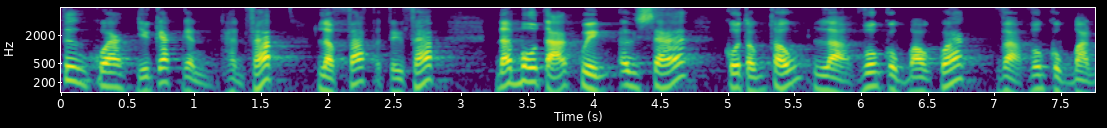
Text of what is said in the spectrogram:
tương quan giữa các ngành hành pháp, lập pháp và tư pháp, đã mô tả quyền ân xá của Tổng thống là vô cùng bao quát và vô cùng mạnh.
